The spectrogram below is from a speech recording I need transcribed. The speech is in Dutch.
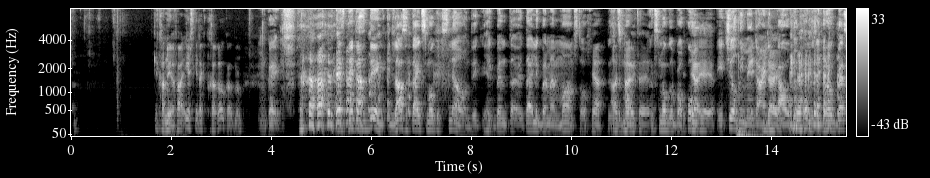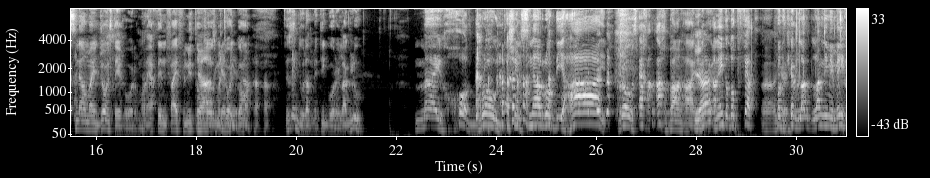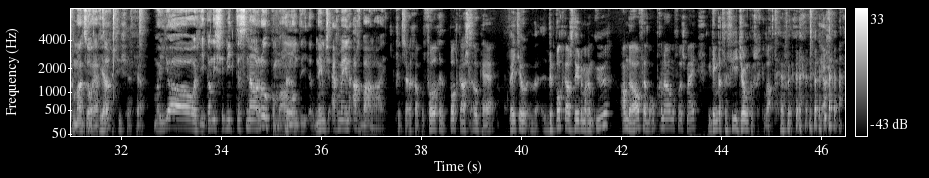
Ik ga nu even. De eerste keer dat ik het ga roken ook, man. Oké. dus dit is het ding. In de laatste tijd smoke ik snel. Want ik, ik ben ti- tijdelijk bij mijn moms, toch? Ja, Dus oude ik smoke, buiten. ik smoke op het balkon. Ja, ja, ja. En je chillt niet meer daar in die koude balkon. Dus ik rook best snel mijn joints tegenwoordig, man. Echt in vijf minuten of zo is mijn joint die. gone. Ja, ja, ja. Dus ik doe dat met die Gorilla Glue. Mijn god, bro. Als je hem snel rookt, die high. Bro, is echt een achtbaan high. Ja? Aan de ene kant ook vet. Ah. Want ik heb lang, lang niet meer meegemaakt, zo heftig. Ja, precies, ja. ja. Maar yo, je kan die shit niet te snel roken, man. Want die, het neemt je echt mee in de achtbaan high. Ik vind het zo grappig. Vorige podcast ook, hè. Weet je, de podcast duurde maar een uur. Anderhalf hebben we opgenomen, volgens mij. Ik denk dat we vier jonkers geklapt hebben. Ja,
